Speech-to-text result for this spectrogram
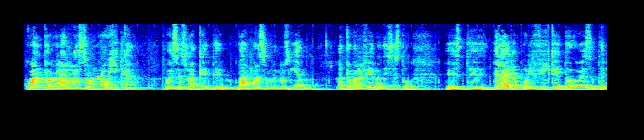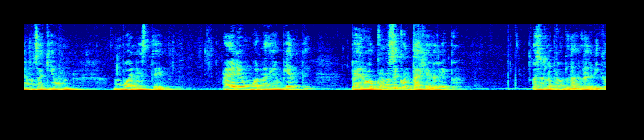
cuando la razón lógica pues es la que te va más o menos guiando? ¿A qué me refiero? Dices tú, este, el aire purifica y todo eso, tenemos aquí un, un buen este aire, un buen medio ambiente. Pero ¿cómo se contagia la gripa? O sea, la pregunta, la, la gripa,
